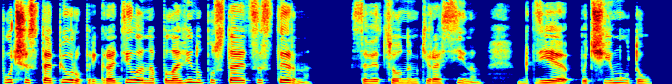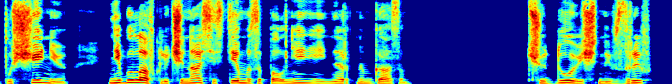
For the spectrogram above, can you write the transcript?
путь шестоперу преградила наполовину пустая цистерна, с авиационным керосином, где по чьему-то упущению не была включена система заполнения инертным газом. Чудовищный взрыв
